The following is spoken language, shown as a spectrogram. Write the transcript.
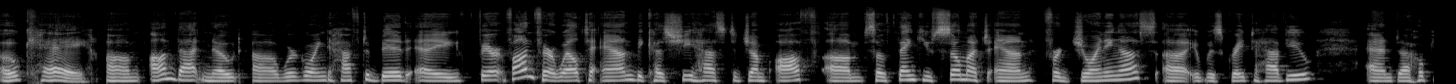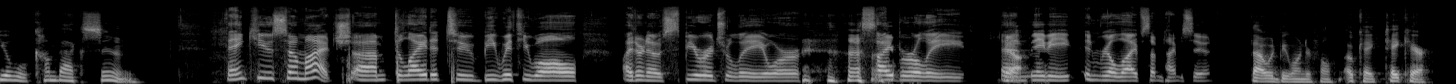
Okay. Um, on that note, uh, we're going to have to bid a fair, fond farewell to Anne because she has to jump off. Um, so thank you so much, Anne, for joining us. Uh, it was great to have you, and uh, hope you will come back soon. Thank you so much. I'm delighted to be with you all. I don't know, spiritually or cyberly, and yeah. maybe in real life sometime soon. That would be wonderful. Okay, take care.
